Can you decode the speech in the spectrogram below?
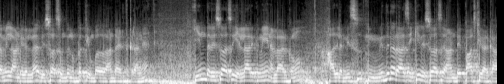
தமிழ் ஆண்டுகளில் விஸ்வாஸ் வந்து முப்பத்தி ஒன்பதாவது ஆண்டாக எடுத்துக்கிறாங்க. இந்த விஸ்வாசு எல்லாருக்குமே நல்லா இருக்கும். அதில் மிஸ் மிதுன ராசிக்கு விஸ்வாச ஆண்டு பாசிட்டிவாக இருக்கா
